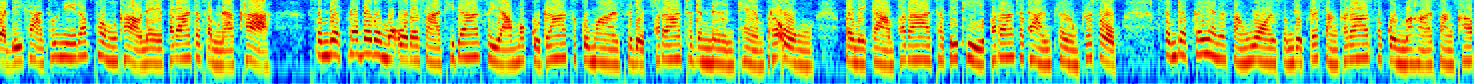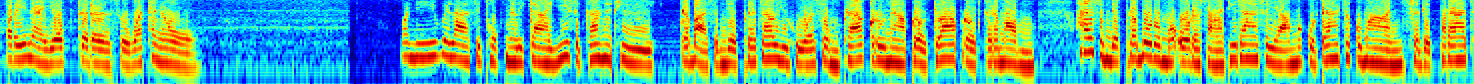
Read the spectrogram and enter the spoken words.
วัสดีค่ะ ช่วงนี้รับชมข่าวในพระราชสำนักค่ะ สมเด็จพระบรมโอรสาธิดาสยามกุฎราชกุมารเสด็จพระราชดำเนินแทนพระองค์ ไปในการพระราชพิธีพระราชทานเพลิงพระศพ สมเด็จพระยาณสังวร สมเด็จพระสังฆราชสกลมหาสังฆปรินายกเจริญสุวัฒโน วันนี้เวลา 16นาฬิกา29นาทีพระบาทสมเด็จพระเจ้าอยู่หัวทรงพระกรุณาโปรดเกล้าโปรดกระหม่อม ให้สมเด็จพระบรมโอรสาธิดาสยามกุฎราชกุมาร เสด็จพระราช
